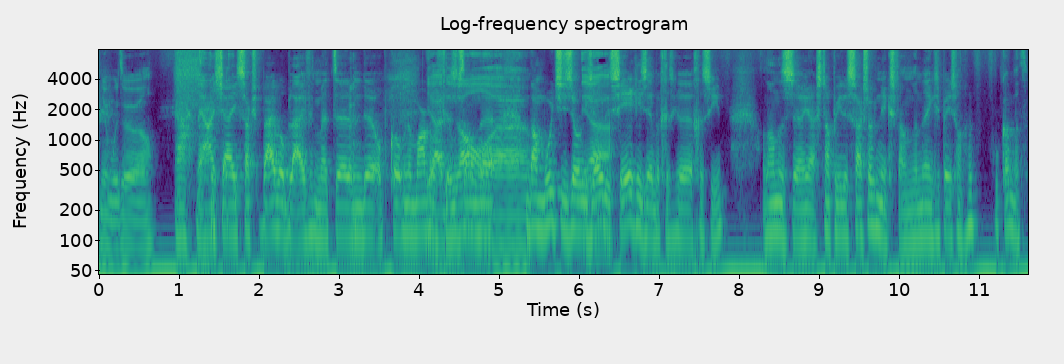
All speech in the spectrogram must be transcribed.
Nu moeten we wel. Ja, nou ja, als jij straks bij wil blijven met eh, de opkomende Marvel Ja, het is films, dan, eh, eh, dan moet je sowieso ja. de series hebben ge- gezien. Want anders ja, snap je er straks ook niks van. Dan denk je opeens van, huh, hoe kan dat?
